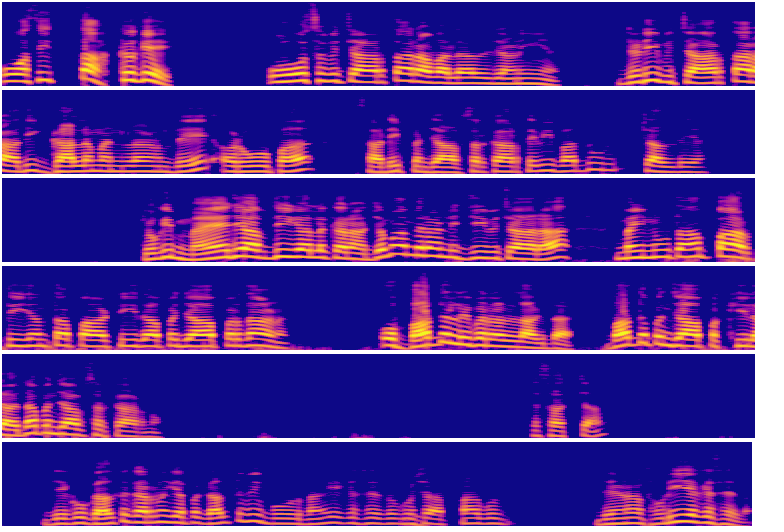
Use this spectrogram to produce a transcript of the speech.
ਉਹ ਅਸੀਂ ਧੱਕ ਕੇ ਉਸ ਵਿਚਾਰਧਾਰਾ ਵੱਲ ਲ ਜਾਣੀ ਹੈ ਜਿਹੜੀ ਵਿਚਾਰਧਾਰਾ ਦੀ ਗੱਲ ਮੰਨਣ ਦੇ ਆਰੋਪ ਸਾਡੀ ਪੰਜਾਬ ਸਰਕਾਰ ਤੇ ਵੀ ਵਾਧੂ ਚੱਲਦੇ ਆ। ਕਿਉਂਕਿ ਮੈਂ ਜੇ ਆਪਦੀ ਗੱਲ ਕਰਾਂ, ਜਮਾ ਮੇਰਾ ਨਿੱਜੀ ਵਿਚਾਰ ਆ, ਮੈਨੂੰ ਤਾਂ ਭਾਰਤੀ ਜਨਤਾ ਪਾਰਟੀ ਦਾ ਪੰਜਾਬ ਪ੍ਰਧਾਨ, ਉਹ ਵੱਧ ਲਿਬਰਲ ਲੱਗਦਾ, ਵੱਧ ਪੰਜਾਬ ਪੱਖੀ ਲੱਗਦਾ ਪੰਜਾਬ ਸਰਕਾਰ ਨੂੰ। ਇਹ ਸੱਚ ਆ। ਜੇ ਕੋਈ ਗਲਤ ਕਰਨਗੇ ਆਪਾਂ ਗਲਤ ਵੀ ਬੋਲ ਦਾਂਗੇ ਕਿਸੇ ਤੋਂ ਕੁਝ ਆਪਾਂ ਕੋਈ ਦੇਣਾ ਥੋੜੀ ਹੈ ਕਿਸੇ ਦਾ।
